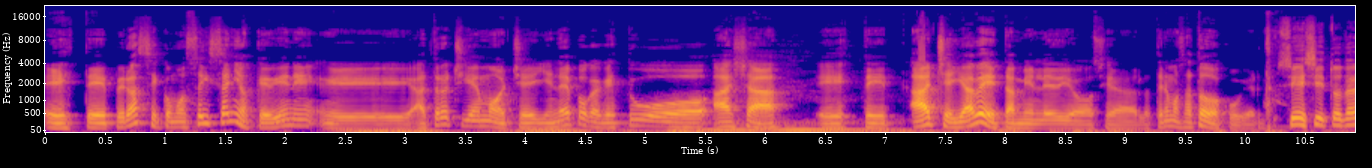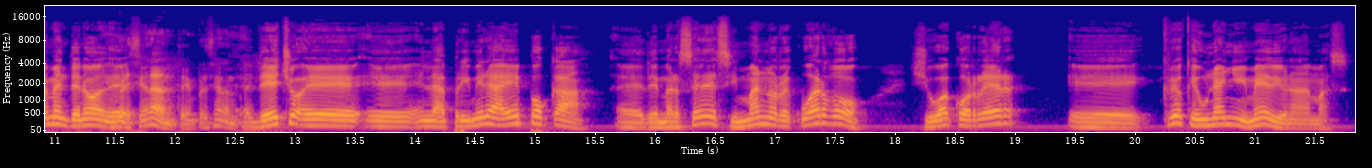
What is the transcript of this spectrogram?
este, pero hace como seis años que viene eh, a Troche y a Moche, y en la época que estuvo allá, este, H y a B también le dio, o sea, los tenemos a todos cubiertos. Sí, sí, totalmente, ¿no? Impresionante, impresionante. De hecho, eh, eh, en la primera época de Mercedes, si mal no recuerdo, llegó a correr, creo que un año y medio nada más,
